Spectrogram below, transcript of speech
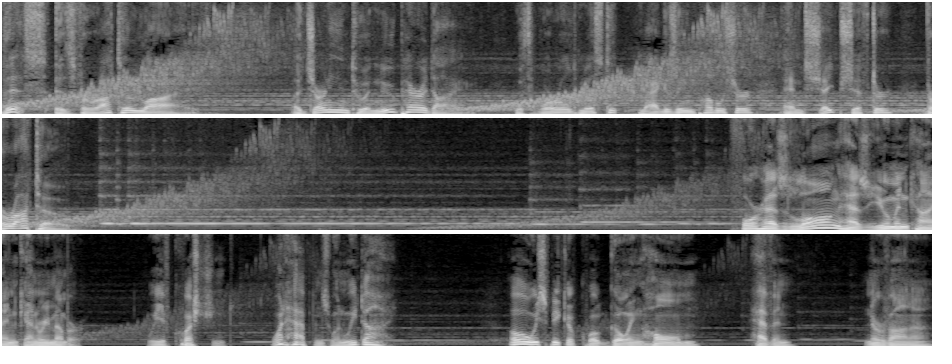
This is Virato Live, a journey into a new paradigm with world mystic, magazine publisher, and shapeshifter Virato. For as long as humankind can remember, we have questioned what happens when we die. Oh, we speak of, quote, going home, heaven, nirvana,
